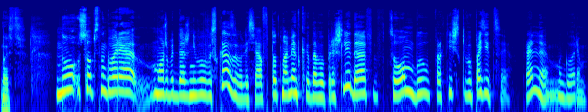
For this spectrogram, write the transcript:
Настя? Ну, собственно говоря, может быть, даже не вы высказывались, а в тот момент, когда вы пришли, да, в ЦИОМ был практически в оппозиции. Правильно мы говорим?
